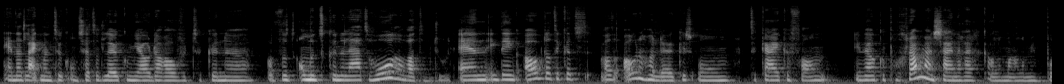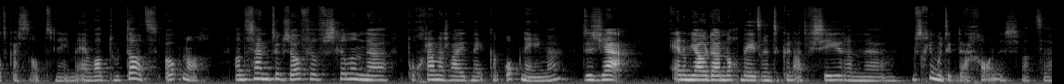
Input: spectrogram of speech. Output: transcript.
En dat lijkt me natuurlijk ontzettend leuk om jou daarover te kunnen, of het, om het te kunnen laten horen wat het doet. En ik denk ook dat ik het, wat ook nog wel leuk is om te kijken van in welke programma's zijn er eigenlijk allemaal om je podcast op te nemen. En wat doet dat ook nog? Want er zijn natuurlijk zoveel verschillende programma's waar je het mee kan opnemen. Dus ja, en om jou daar nog beter in te kunnen adviseren, uh, misschien moet ik daar gewoon eens wat uh,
